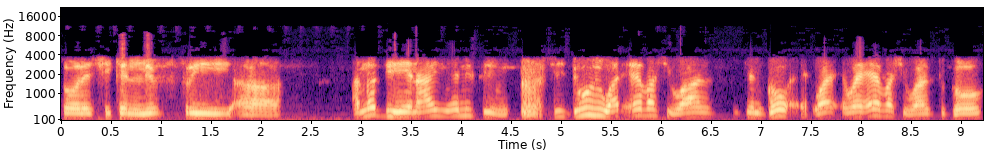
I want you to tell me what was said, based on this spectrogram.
so that she can live free. Uh, I'm not denying anything. she do whatever she wants. She can go wh- wherever she wants to go.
